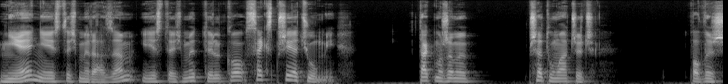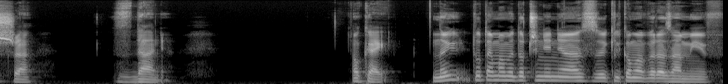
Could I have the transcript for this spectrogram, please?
Nie, nie jesteśmy razem, jesteśmy tylko seks przyjaciółmi. Tak możemy przetłumaczyć powyższe zdanie. Ok. No i tutaj mamy do czynienia z kilkoma wyrazami w,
